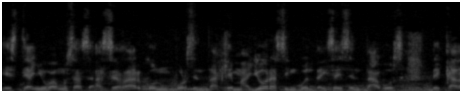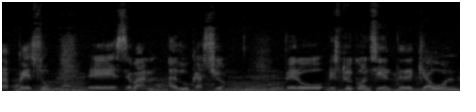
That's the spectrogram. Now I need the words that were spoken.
este año vamos a, cerrar con un porcentaje mayor a 56 centavos de cada peso, eh, se van a educación. Pero estoy consciente de que aún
